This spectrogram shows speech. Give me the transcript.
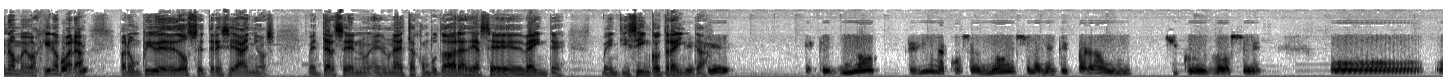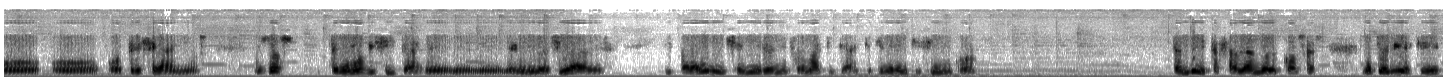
bueno, me imagino, para, para un pibe de 12, 13 años meterse en, en una de estas computadoras de hace 20, 25, 30. Es que, es que no, te digo una cosa, no es solamente para un chico de 12 o, o, o- o 13 años. Nosotros tenemos visitas de, de- de- de universidades y para un ingeniero en informática que tiene 25, también estás hablando de cosas. No te olvides que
